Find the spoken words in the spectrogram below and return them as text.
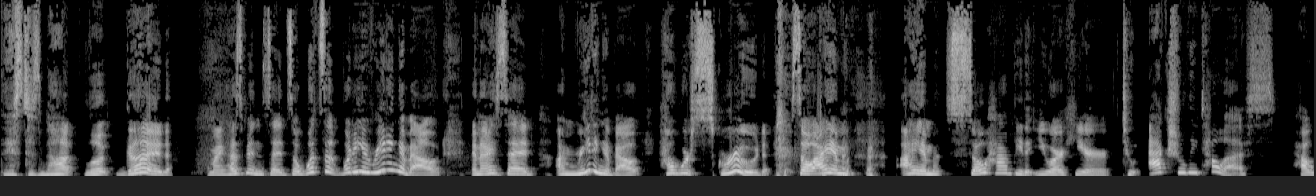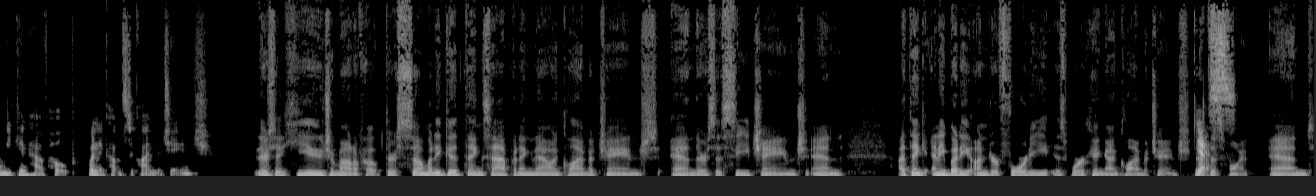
this does not look good. My husband said, "So what's the what are you reading about?" And I said, "I'm reading about how we're screwed." So I am I am so happy that you are here to actually tell us how we can have hope when it comes to climate change there's a huge amount of hope. There's so many good things happening now in climate change, and there's a sea change. And I think anybody under 40 is working on climate change yes. at this point. And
